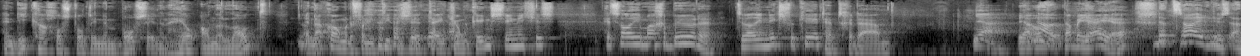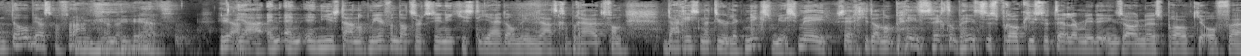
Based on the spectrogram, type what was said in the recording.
En die kachel stond in een bos in een heel ander land. En dan komen er van die typische Tae King zinnetjes. Het zal je maar gebeuren, terwijl je niks verkeerd hebt gedaan. Ja, ja, want- Nou, Daar ben jij, hè? Dat zou ik dus aan Tobias gevraagd hebben. Ja. Ja. Ja, en, en, en hier staan nog meer van dat soort zinnetjes die jij dan inderdaad gebruikt. Van daar is natuurlijk niks mis mee, zeg je dan opeens. Zegt opeens de sprookjesverteller midden in zo'n eh, sprookje. Of eh,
